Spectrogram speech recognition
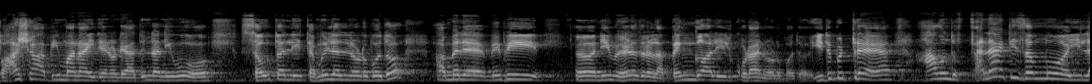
ಭಾಷಾ ಅಭಿಮಾನ ಇದೆ ನೋಡಿ. ಅದನ್ನ ನೀವು ಸೌತಲ್ಲಿ, ತಮಿಳಲ್ಲಿ ನೋಡ್ಬೋದು. ಆಮೇಲೆ ಮೇ ಬಿ ನೀವು ಹೇಳಿದ್ರಲ್ಲ, ಬೆಂಗಾಲಿಲಿ ಕೂಡ ನೋಡ್ಬೋದು. ಇದು ಬಿಟ್ರೆ ಆ ಒಂದು ಫೆನಾಟಿಸಮ್ಮು ಇಲ್ಲ.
